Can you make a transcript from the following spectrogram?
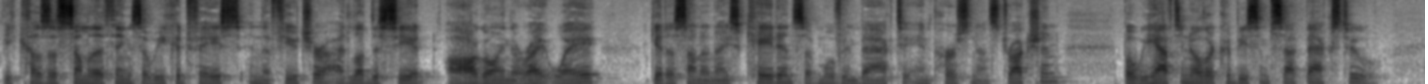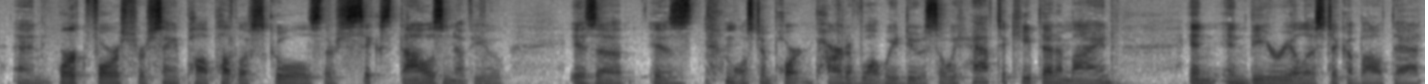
because of some of the things that we could face in the future, I'd love to see it all going the right way, get us on a nice cadence of moving back to in person instruction. But we have to know there could be some setbacks too. And workforce for St. Paul Public Schools, there's 6,000 of you, is, a, is the most important part of what we do. So we have to keep that in mind and, and be realistic about that.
